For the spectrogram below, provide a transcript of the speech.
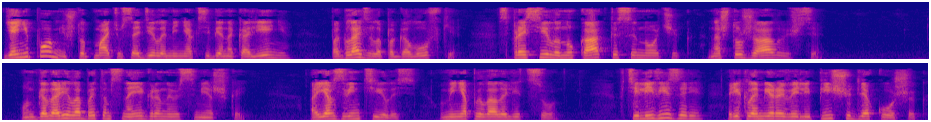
Я не помню, чтоб мать усадила меня к себе на колени, погладила по головке, спросила, ну как ты, сыночек, на что жалуешься? Он говорил об этом с наигранной усмешкой, а я взвинтилась, у меня пылало лицо. В телевизоре рекламировали пищу для кошек,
